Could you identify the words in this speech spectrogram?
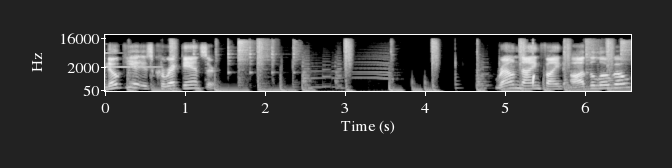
Nokia is correct answer. Round 9, find odd the logo.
